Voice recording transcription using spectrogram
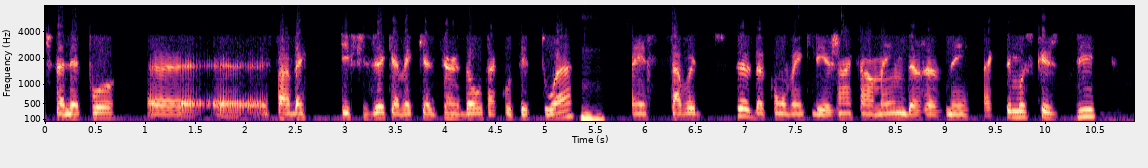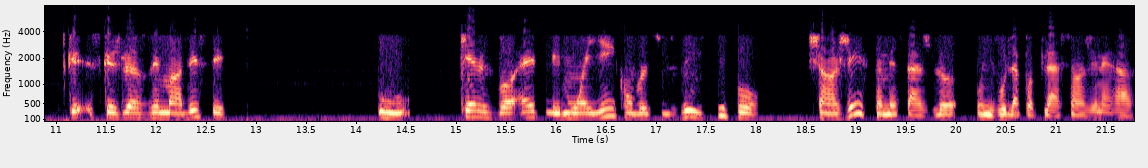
je n'allais pas euh, euh, faire d'activité physique avec quelqu'un d'autre à côté de toi, ben, ça va être difficile de convaincre les gens quand même de revenir. Fait que, moi, ce que je dis, ce que, ce que je leur ai demandé, c'est ou quels vont être les moyens qu'on va utiliser aussi pour changer ce message-là au niveau de la population en général.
